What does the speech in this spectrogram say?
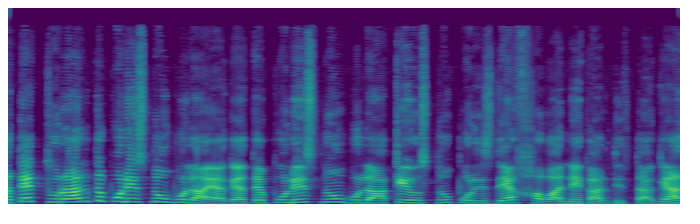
ਅਤੇ ਤੁਰੰਤ ਪੁਲਿਸ ਨੂੰ ਬੁਲਾਇਆ ਗਿਆ ਤੇ ਪੁਲਿਸ ਨੂੰ ਬੁਲਾ ਕੇ ਉਸ ਨੂੰ ਪੁਲਿਸ ਦੇ ਹਵਾਲੇ ਕਰ ਦਿੱਤਾ ਗਿਆ।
